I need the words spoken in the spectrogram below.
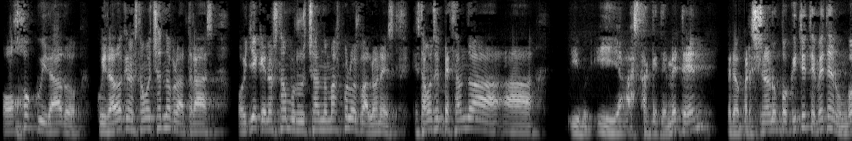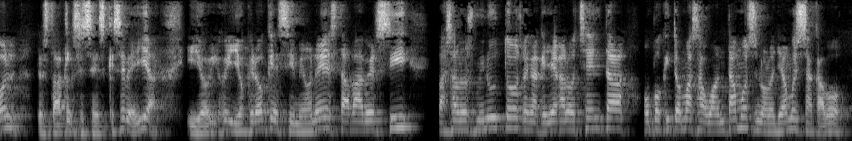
Ojo, cuidado. Cuidado que nos estamos echando para atrás. Oye, que no estamos luchando más por los balones. Que estamos empezando a- y, y hasta que te meten, pero presionan un poquito y te meten un gol. Pero está, es, es que se veía. Y yo, yo- yo creo que Simeone estaba a ver si pasan los minutos, venga, que llega al 80, un poquito más aguantamos y nos lo llevamos y se acabó.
